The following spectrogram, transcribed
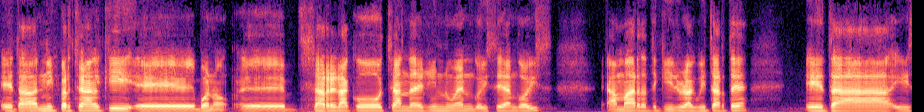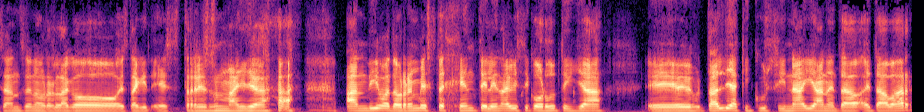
eta nik pertsonalki e, bueno, e, sarrerako txanda egin nuen goizean goiz, amartatik irurak bitarte, eta izan zen horrelako, ez dakit, estres maila handi bat, horren beste jente lehen abiziko ordutik ja e, taldeak ikusi nahian eta, eta bar,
